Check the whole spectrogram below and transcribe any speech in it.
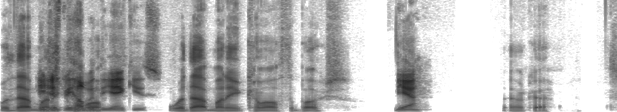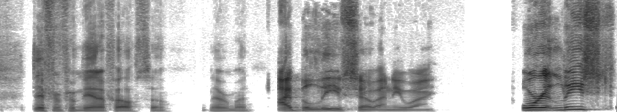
Would that He'd money just be helping off the Yankees. would that money come off the books? Yeah. Okay. Different from the NFL, so never mind. I believe so anyway. Or at least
